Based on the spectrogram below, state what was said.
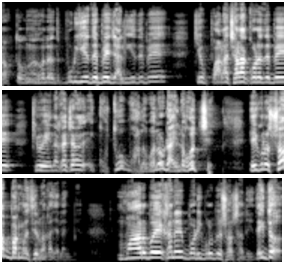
রক্তগঙ্গা করে পুড়িয়ে দেবে, জ্বালিয়ে দেবে, কেউ পাড়া ছাড়া করে দেবে, কেউ এলাকা ছাড়া কত ভালো ভালো ডায়লগ হচ্ছে। এগুলো সব বাংলা সিনেমা কাজে লাগবে। মারবো এখানে, বডি পড়বে শ্মশানে তাই তো?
